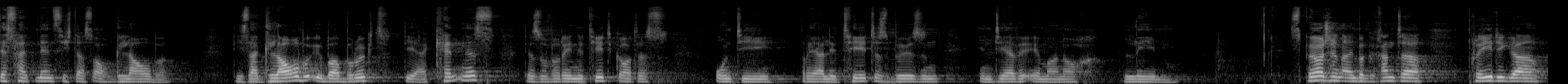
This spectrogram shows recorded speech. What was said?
deshalb nennt sich das auch Glaube. Dieser Glaube überbrückt die Erkenntnis der Souveränität Gottes und die Realität des Bösen, in der wir immer noch leben. Spurgeon, ein bekannter Prediger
